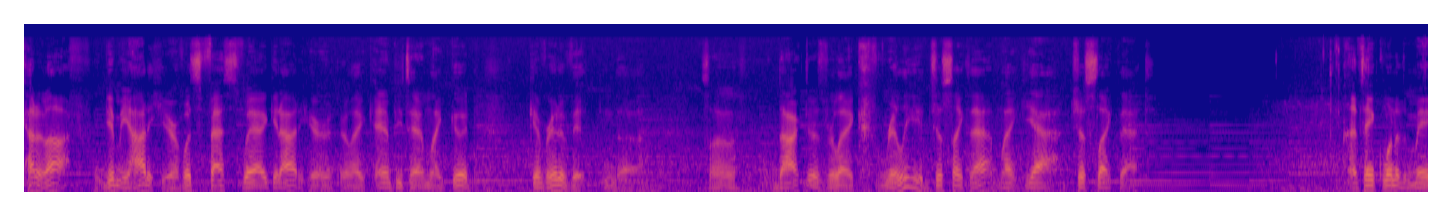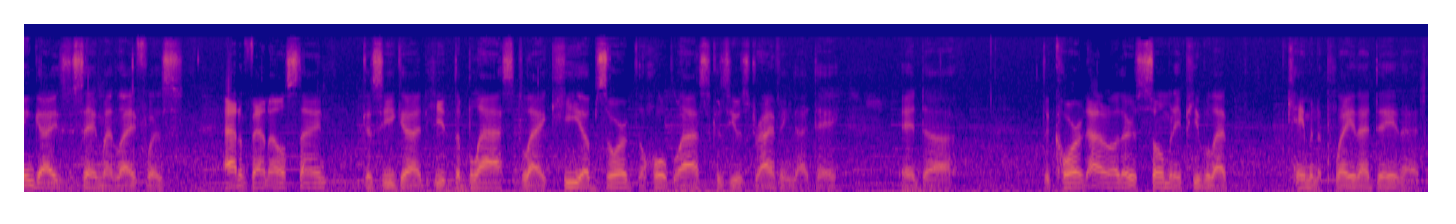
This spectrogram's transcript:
cut it off, get me out of here. What's the fastest way I get out of here? They're like, amputate. I'm like, good, get rid of it. And uh, so doctors were like, really? Just like that? I'm like, yeah, just like that. I think one of the main guys to save my life was Adam Van Alstyne because he got he, the blast, like he absorbed the whole blast because he was driving that day. And uh, the core, I don't know, there's so many people that came into play that day that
